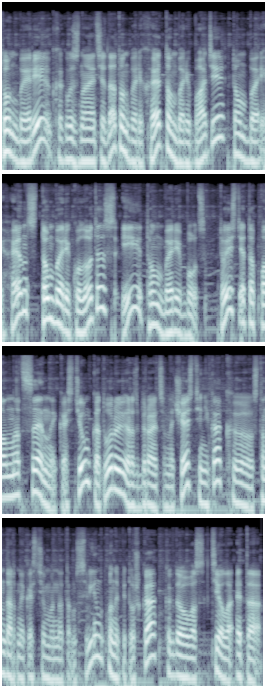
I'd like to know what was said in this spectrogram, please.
Тонберри, как вы знаете, да, Тонберри Head, Тонберри Body, Тонберри Hands, Тонберри Culottes и Тонберри Boots. То есть это полноценный костюм, который разбирается на части, не как э, стандартные костюмы на там свинку, на петушка, когда у вас тело это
